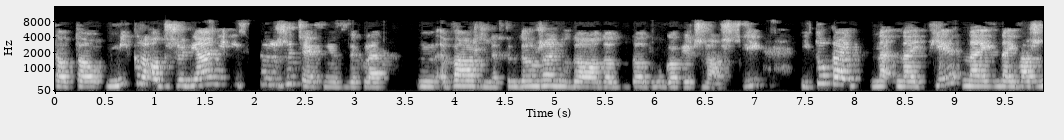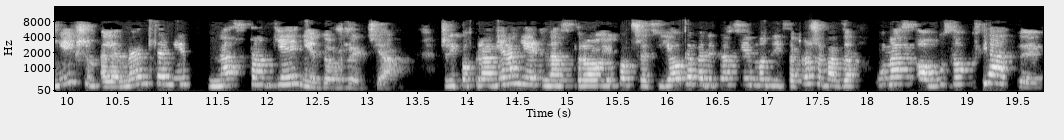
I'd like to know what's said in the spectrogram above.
to, to mikroodżywianie i styl życia jest niezwykle mm, ważny w tym dążeniu do, do, do długowieczności. I tutaj na, naj, najważniejszym elementem jest nastawienie do życia, czyli poprawianie nastroju poprzez jogę, medytację, modlitwę. Proszę bardzo, u nas obu są kwiaty.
